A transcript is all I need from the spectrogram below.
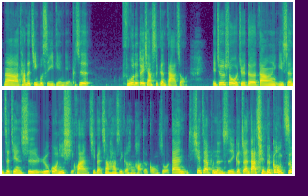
那它的进步是一点点，可是服务的对象是更大众。也就是说，我觉得当医生这件事，如果你喜欢，基本上它是一个很好的工作，但现在不能是一个赚大钱的工作。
